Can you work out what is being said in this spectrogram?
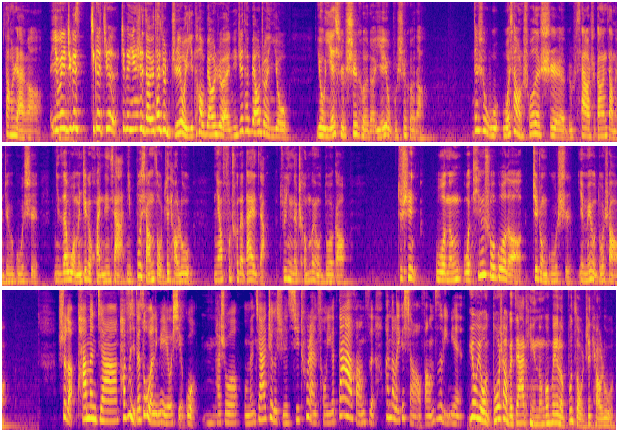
当然啊，因为这个 这个这这个应试教育，它就只有一套标准，你这套标准有有也许适合的，也有不适合的。但是我我想说的是，比如夏老师刚刚讲的这个故事。你在我们这个环境下，你不想走这条路，你要付出的代价，就是你的成本有多高。就是我能我听说过的这种故事也没有多少。是的，他们家他自己在作文里面也有写过。他说：“我们家这个学期突然从一个大房子换到了一个小房子里面。又有多少个家庭能够为了不走这条路，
